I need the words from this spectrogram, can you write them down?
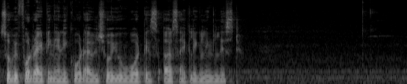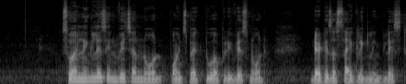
So before writing any code, I will show you what is a cyclic linked list. So a linked list in which a node points back to a previous node, that is a cyclic linked list.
